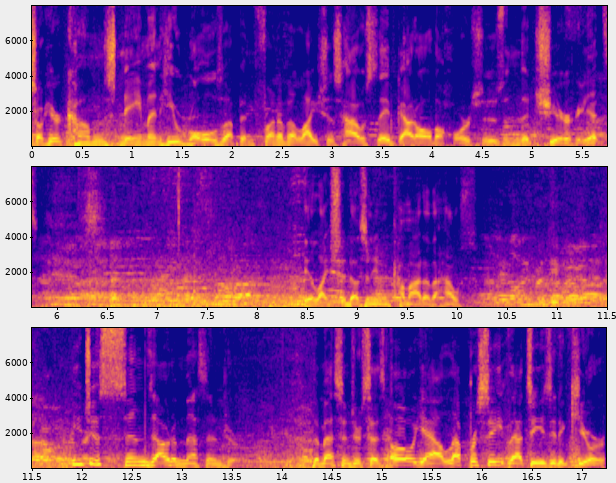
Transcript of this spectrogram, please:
So here comes Naaman. He rolls up in front of Elisha's house. They've got all the horses and the chariots. Elisha doesn't even come out of the house. He just sends out a messenger. The messenger says, Oh, yeah, leprosy, that's easy to cure.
